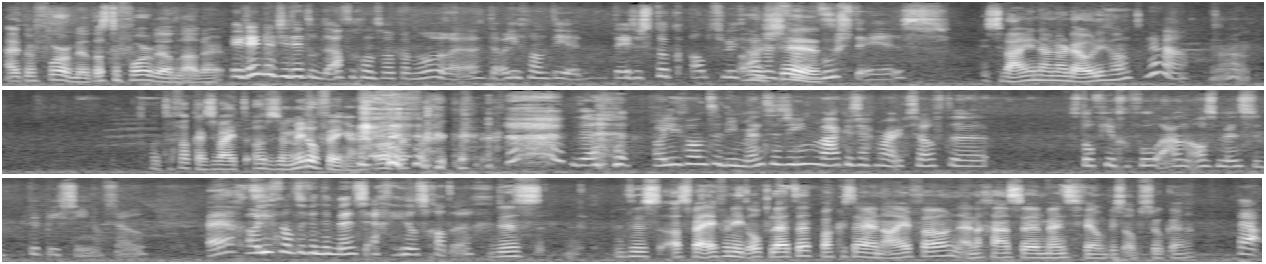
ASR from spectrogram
heeft een voorbeeld. Dat is de voorbeeldladder. Ik denk dat je dit op de achtergrond wel kan horen. De olifant die deze stok absoluut Oh, aan het shit. verwoesten is. Zwaai je nou naar de olifant? Ja. Oh. What the fuck? Hij zwaait... Oh, dat is een middelvinger. Oh, what the fuck? De olifanten die mensen zien maken zeg maar hetzelfde stofje gevoel aan als mensen puppies zien of zo. Echt? Olifanten vinden mensen echt heel schattig. Dus, dus als wij even niet opletten, pakken zij hun iPhone en dan gaan ze mensenfilmpjes opzoeken. Ja.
